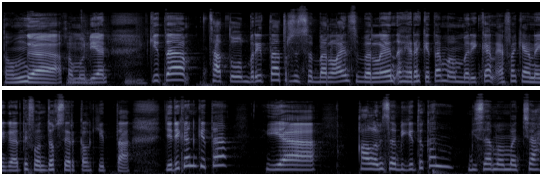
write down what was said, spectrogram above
atau enggak. Kemudian kita satu berita terus disebar lain, sebar lain, akhirnya kita memberikan efek yang negatif untuk circle kita. Jadi kan kita ya kalau misalnya begitu kan bisa memecah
